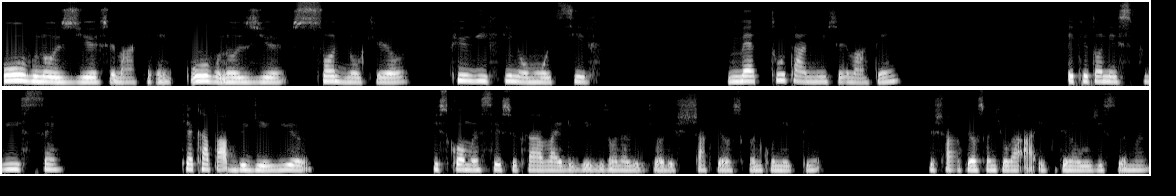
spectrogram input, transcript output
Ouvre nos yeux ce matin, ouvre nos yeux, sonde nos cœurs, purifie nos motifs, mets tout à nu ce matin et que ton Esprit Saint qui est capable de guérir puisse commencer ce travail de guérison dans le cœur de chaque personne connectée, de chaque personne qui aura à écouter l'enregistrement.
